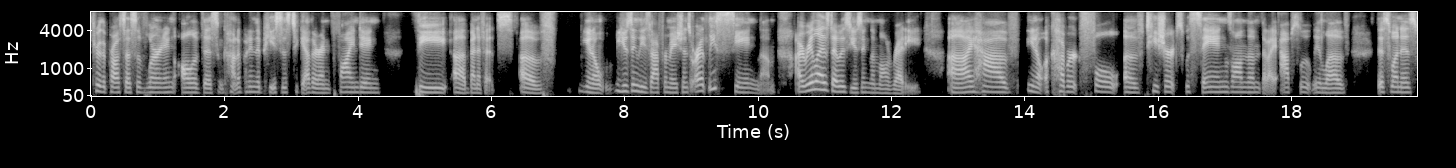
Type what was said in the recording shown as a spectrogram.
through the process of learning all of this and kind of putting the pieces together and finding the uh, benefits of you know using these affirmations or at least seeing them i realized i was using them already uh, i have you know a cupboard full of t-shirts with sayings on them that i absolutely love this one is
